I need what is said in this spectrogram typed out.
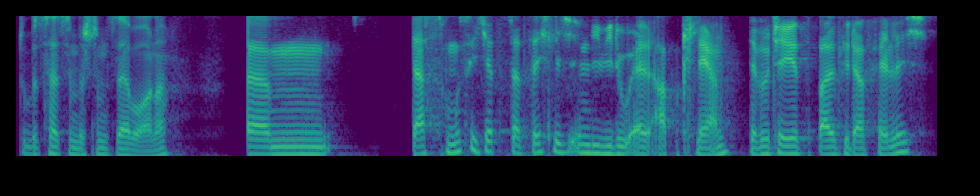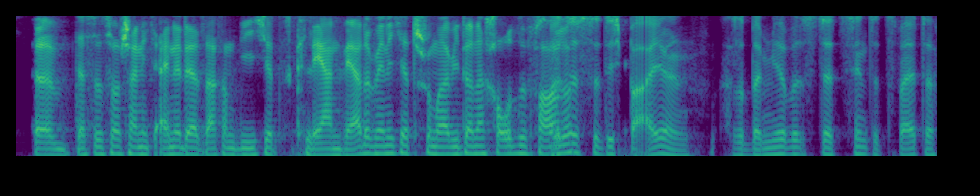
Du bezahlst ihn bestimmt selber, oder? Ähm, das muss ich jetzt tatsächlich individuell abklären. Der wird ja jetzt bald wieder fällig. Ähm, das ist wahrscheinlich eine der Sachen, die ich jetzt klären werde, wenn ich jetzt schon mal wieder nach Hause fahre. Solltest du dich beeilen. Also bei mir ist es der 10.2.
